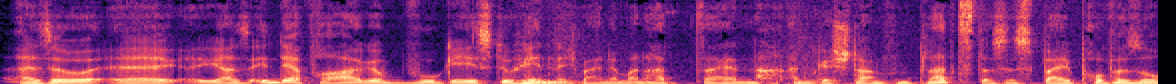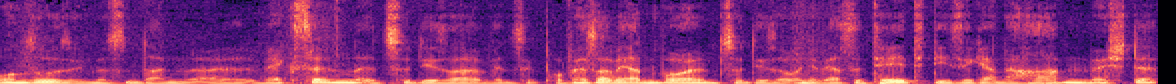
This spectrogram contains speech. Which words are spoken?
Also, äh, ja, also in der Frage, wo gehst du hin? Ich meine, man hat seinen angestammten Platz. Das ist bei Professoren so. Sie müssen dann äh, wechseln äh, zu dieser, wenn sie Professor werden wollen, zu dieser Universität, die sie gerne haben möchte.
